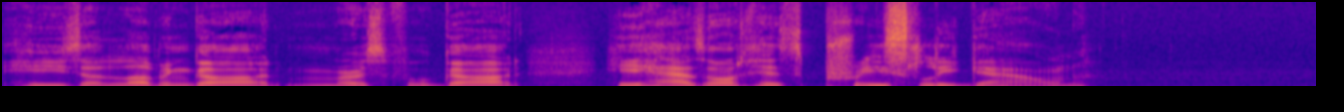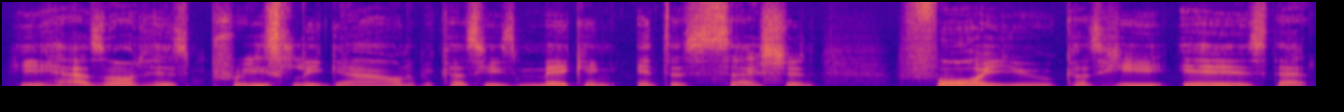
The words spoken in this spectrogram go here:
he's a loving God, merciful God. He has on his priestly gown. He has on his priestly gown because he's making intercession for you because he is that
